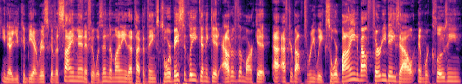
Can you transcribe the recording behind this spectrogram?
you know, you could be at risk of assignment if it was in the money, that type of thing. So we're basically going to get out of the market after about three weeks. So we're buying about 30 days out and we're closing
